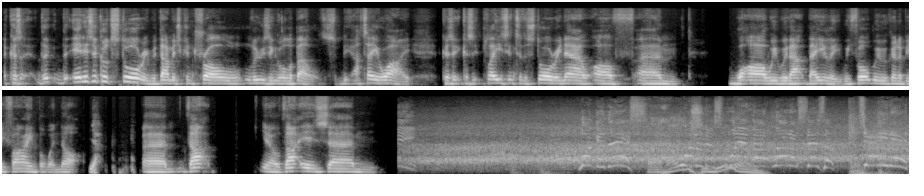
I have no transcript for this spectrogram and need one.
Because the, the, it is a good story with Damage CTRL losing all the belts. I'll tell you why. Because it because it plays into the story now of um, what are we without Bayley? We thought we were going to be fine, but we're not. Yeah. Um, that you know that is um, Look at this. The hell is she doing? Athleticism. Jaded.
